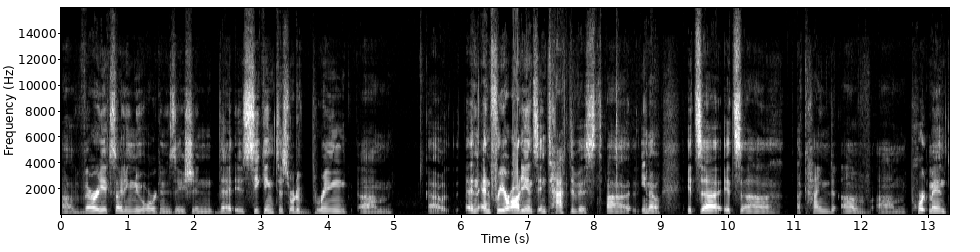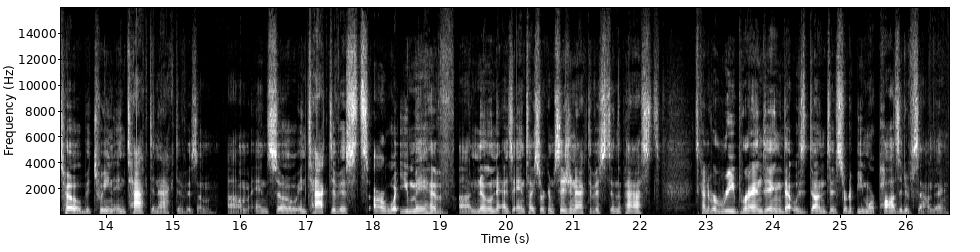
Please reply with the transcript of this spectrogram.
a very exciting new organization that is seeking to sort of bring um, uh, and and for your audience, intactivist, uh, you know, it's a it's a, a kind of um, portmanteau between intact and activism. Um, and so, intactivists are what you may have uh, known as anti-circumcision activists in the past. It's kind of a rebranding that was done to sort of be more positive sounding.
